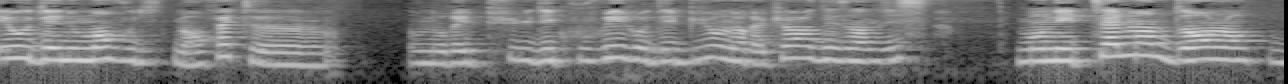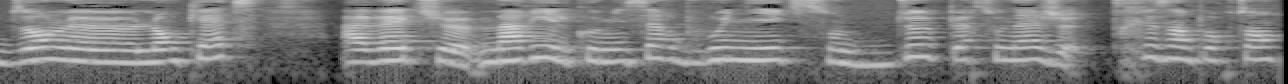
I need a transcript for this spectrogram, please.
Et au dénouement, vous dites, mais en fait, euh, on aurait pu le découvrir au début, on aurait pu avoir des indices. Mais on est tellement dans l'enquête avec euh, Marie et le commissaire Brunier, qui sont deux personnages très importants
